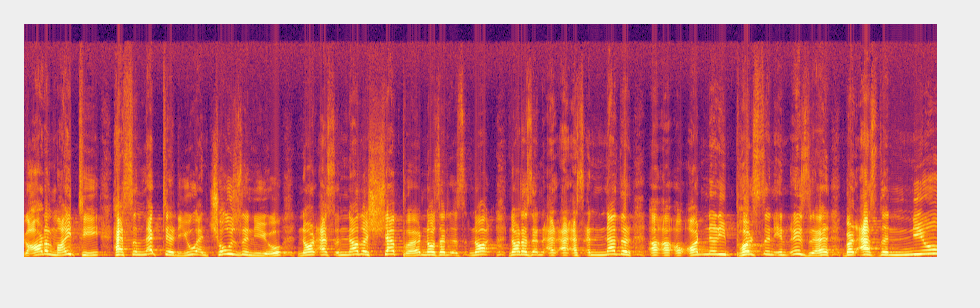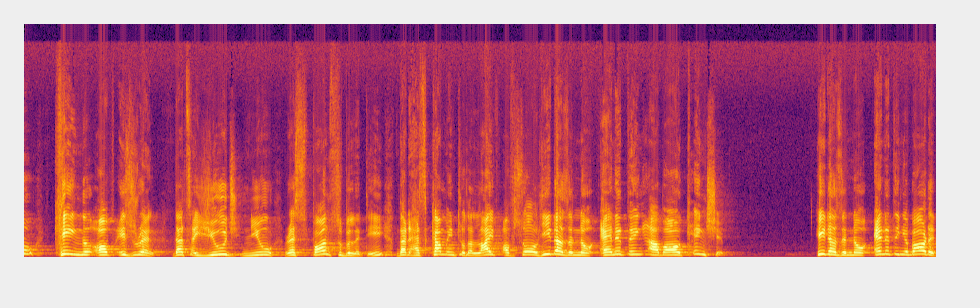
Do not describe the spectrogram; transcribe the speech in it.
God Almighty has selected you and chosen you not as another shepherd, not as, not, not as, an, as another uh, uh, ordinary person in Israel, but as the new king of Israel. That's a huge new responsibility that has come into the life of Saul. He doesn't know anything about kingship. He doesn't know anything about it.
